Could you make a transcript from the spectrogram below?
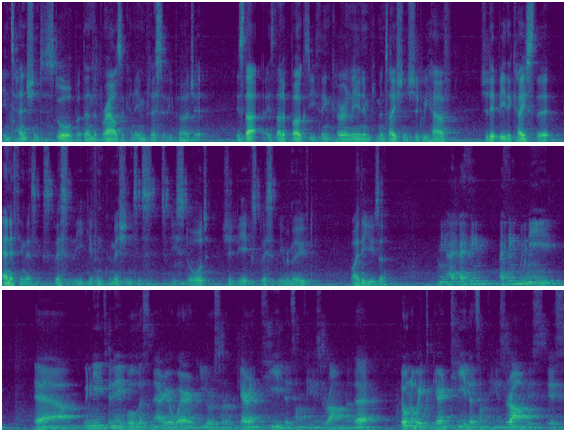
intention to store, but then the browser can implicitly purge it? Is that, is that a bug, do you think, currently in implementation? Should we have, should it be the case that anything that's explicitly given permission to, to be stored should be explicitly removed by the user? I mean, I, I think I think we need um, we need to enable the scenario where you're sort of guaranteed that something is around. And the, the only way to guarantee that something is around is, is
